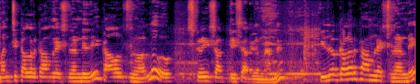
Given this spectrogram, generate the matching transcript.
మంచి కలర్ కాంబినేషన్ అండి ఇది. కావాల్సిన వాళ్ళు స్క్రీన్ షాట్ తీసి అడగండి అండి ఇదో కలర్ కాంబినేషన్ అండి.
